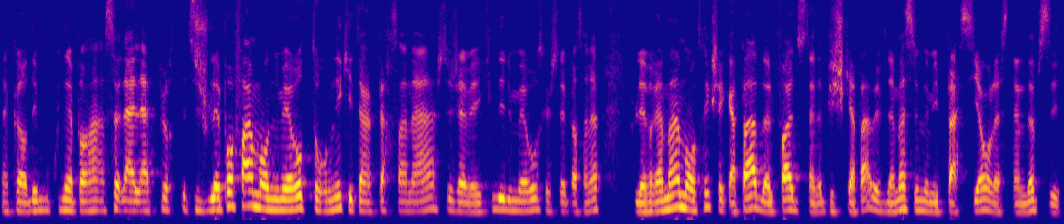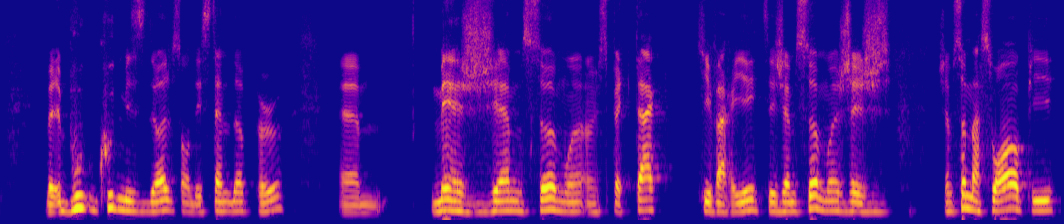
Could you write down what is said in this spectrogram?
d'accorder beaucoup d'importance. La, la je voulais pas faire mon numéro de tournée qui était un personnage. J'avais écrit des numéros parce que j'étais un personnage. Je voulais vraiment montrer que je suis capable de le faire du stand-up. Puis je suis capable, évidemment, c'est une de mes passions. Le stand-up, c'est ben, beaucoup de mes idoles sont des stand-up purs. Euh, mais j'aime ça, moi, un spectacle qui est varié. J'aime ça, moi, j'aime ça m'asseoir puis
